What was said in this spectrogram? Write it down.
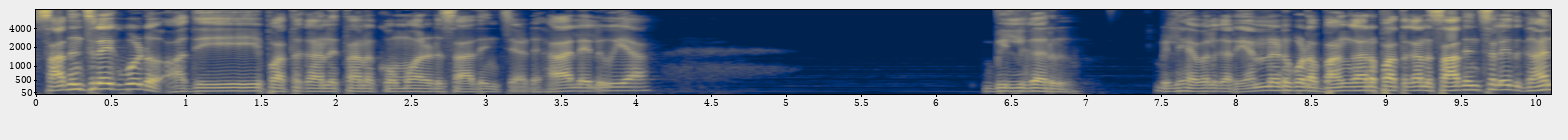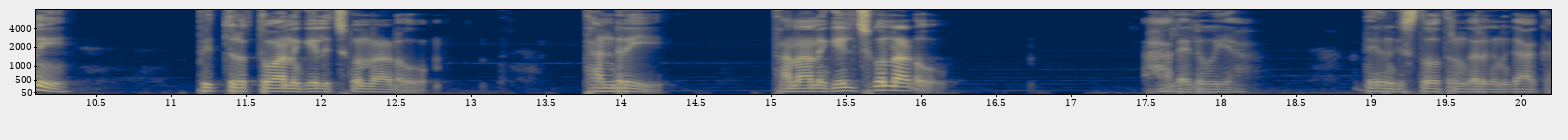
సాధించలేకపోయాడు. అదే పథకాన్ని తన కుమారుడు సాధించాడు. హాలెలుయా. బిల్ గారు బిల్ హేవల్ గారు ఎన్నడూ కూడా బంగారు పథకాన్ని సాధించలేదు. కానీ పితృత్వాన్ని గెలుచుకున్నాడు. తండ్రి తనాన్ని గెలుచుకున్నాడు. హాలెలుయ. దేవునికి స్తోత్రం కలుగును గాక.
